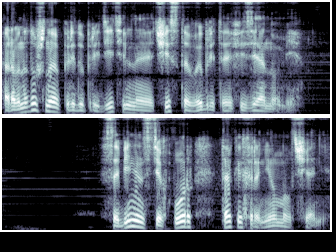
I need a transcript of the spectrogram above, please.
равнодушно предупредительная, чисто выбритая физиономия. Сабинин с тех пор так и хранил молчание.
